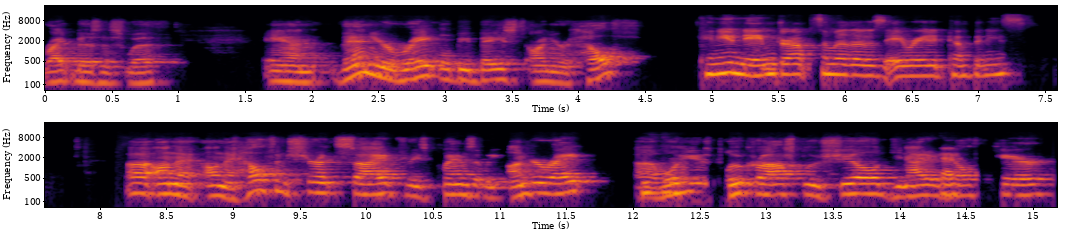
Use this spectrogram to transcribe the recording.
write business with. And then your rate will be based on your health. Can you name drop some of those A-rated companies? Uh, on the on the health insurance side for these plans that we underwrite, uh, mm-hmm. we'll use Blue Cross Blue Shield, United okay. Healthcare,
